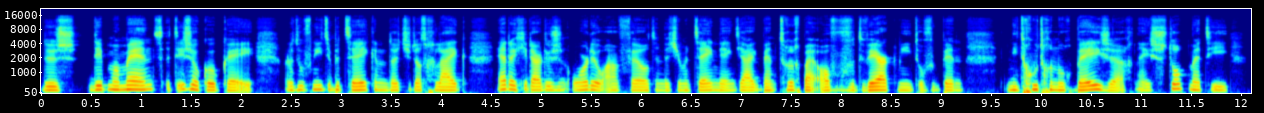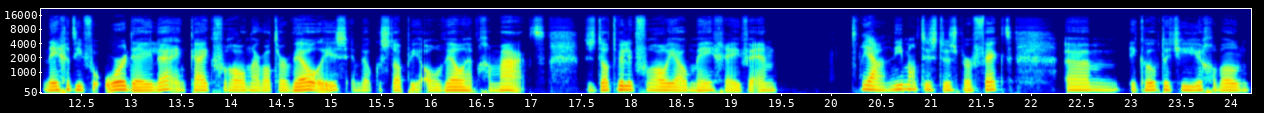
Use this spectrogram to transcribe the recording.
Dus dit moment, het is ook oké. Maar dat hoeft niet te betekenen dat je dat gelijk, hè, dat je daar dus een oordeel aan velt. En dat je meteen denkt, ja, ik ben terug bij af of het werkt niet. Of ik ben niet goed genoeg bezig. Nee, stop met die negatieve oordelen. En kijk vooral naar wat er wel is en welke stappen je al wel hebt gemaakt. Dus dat wil ik vooral jou meegeven. En ja, niemand is dus perfect. Um, ik hoop dat je hier gewoon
